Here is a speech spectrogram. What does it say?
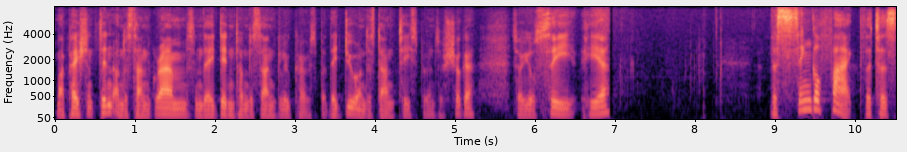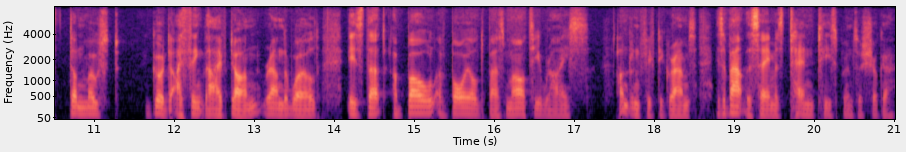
My patients didn't understand grams and they didn't understand glucose, but they do understand teaspoons of sugar. So you'll see here the single fact that has done most good, I think, that I've done around the world is that a bowl of boiled basmati rice, 150 grams, is about the same as 10 teaspoons of sugar.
